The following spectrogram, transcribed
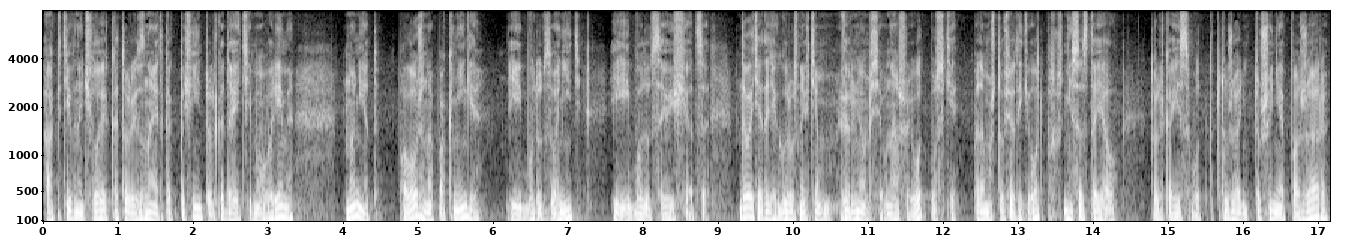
активный человек, который знает, как починить, только дайте ему время. Но нет, положено по книге, и будут звонить, и будут совещаться. Давайте от этих грустных тем вернемся в наши отпуски, потому что все-таки отпуск не состоял только из вот тушения пожара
